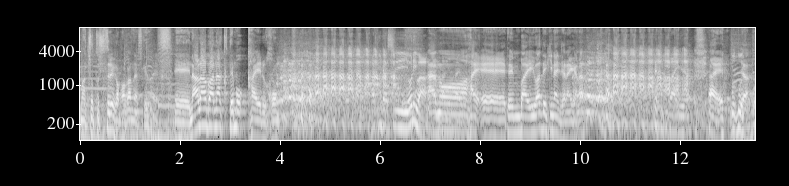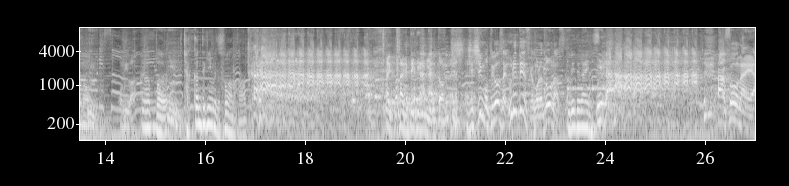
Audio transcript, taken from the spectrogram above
まあちょっと失礼かもわかんないですけど、えー並ばなくても買える本。書き出しよりは あのー、はい、えー、転売はできないんじゃないかな。はい。どどうですかこの帯は？やっぱ客観的に見るとそうなのかなと客観的に見ると自信持ってください。売れてんすか？これはどうなんですか？売れてないんですよ あ、そうなんや。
